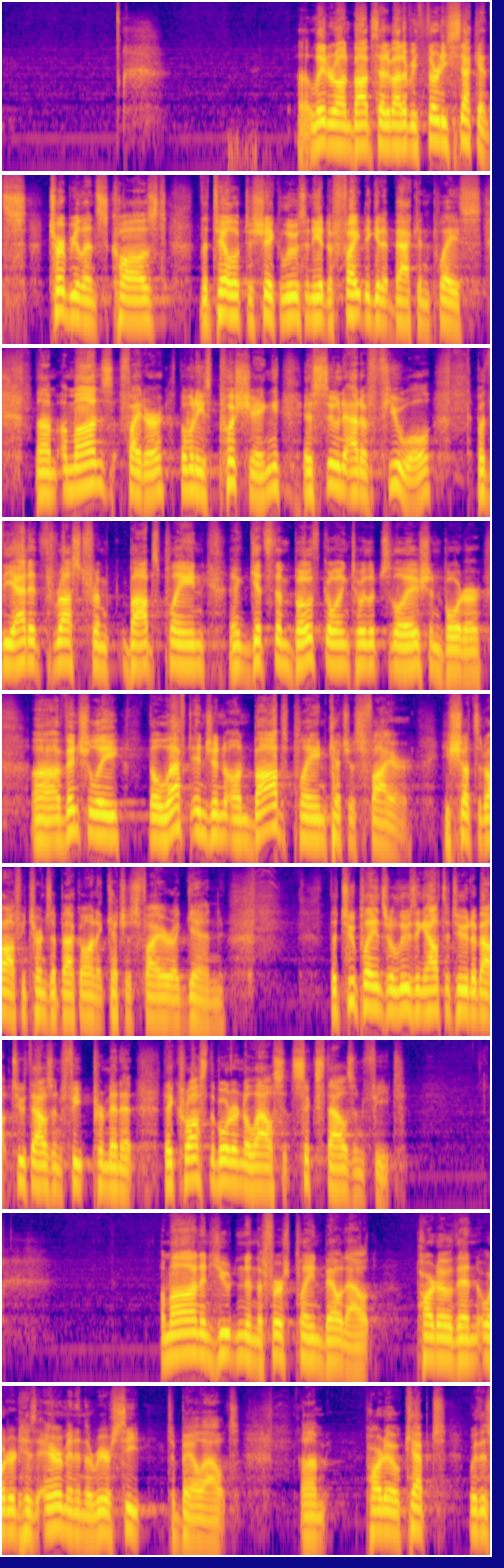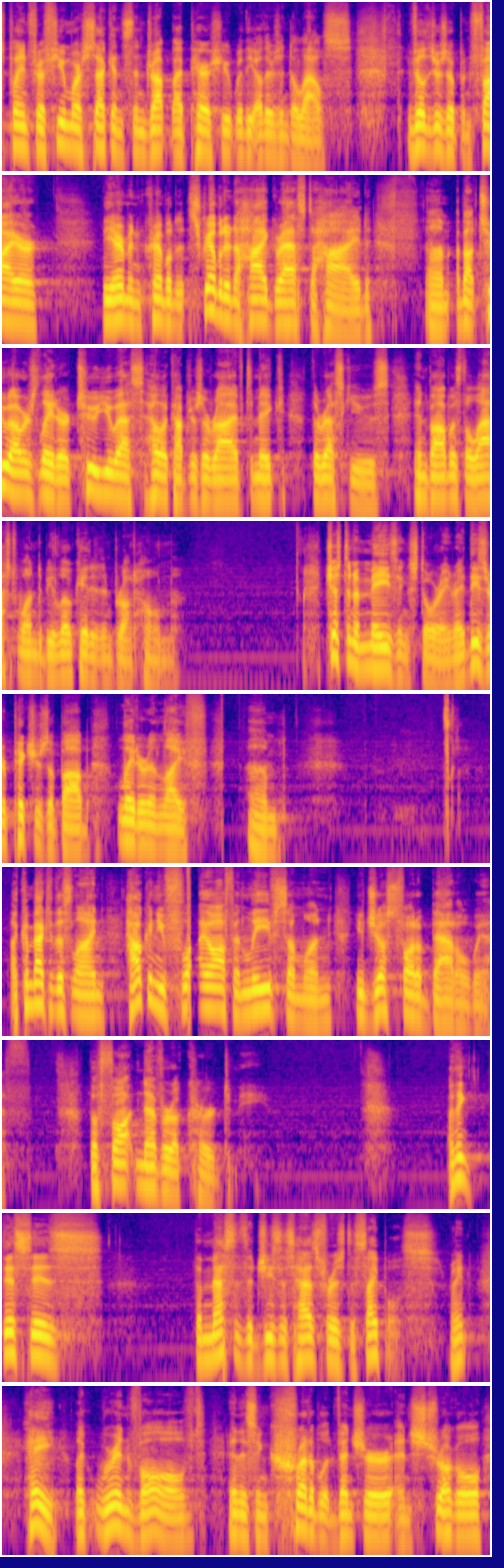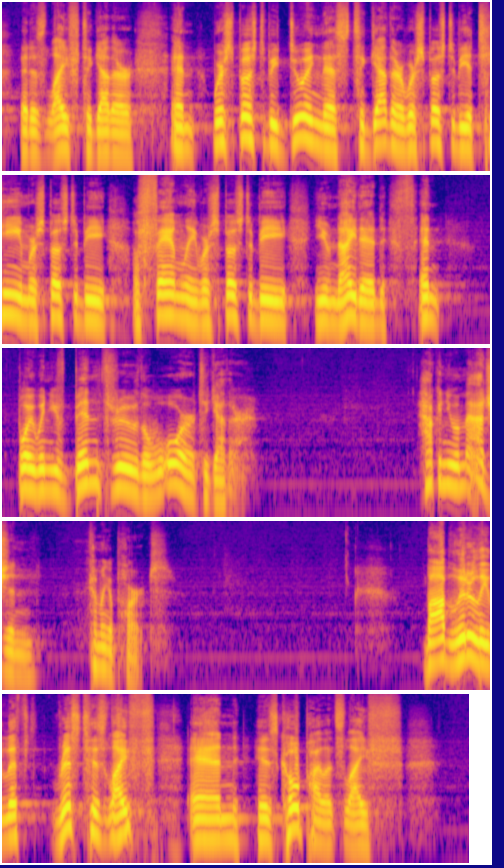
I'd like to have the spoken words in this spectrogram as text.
Uh, later on, Bob said about every 30 seconds, turbulence caused the tailhook to shake loose, and he had to fight to get it back in place. Um, Aman's fighter, the one he's pushing, is soon out of fuel, but the added thrust from Bob's plane uh, gets them both going to the Malaysian border. Uh, eventually, the left engine on Bob's plane catches fire. He shuts it off, he turns it back on, it catches fire again. The two planes are losing altitude about 2,000 feet per minute. They cross the border into Laos at 6,000 feet. Aman and Huden in the first plane bailed out. Pardo then ordered his airmen in the rear seat to bail out. Um, Pardo kept with his plane for a few more seconds, then dropped by parachute with the others into Laos. Villagers opened fire. The airmen scrambled, scrambled into high grass to hide. Um, about two hours later, two U.S. helicopters arrived to make the rescues, and Bob was the last one to be located and brought home. Just an amazing story, right? These are pictures of Bob later in life. Um, I come back to this line How can you fly off and leave someone you just fought a battle with? The thought never occurred to me. I think this is the message that Jesus has for his disciples, right? Hey, like we're involved in this incredible adventure and struggle that is life together. And we're supposed to be doing this together. We're supposed to be a team. We're supposed to be a family. We're supposed to be united. And boy, when you've been through the war together, how can you imagine coming apart? Bob literally lift, risked his life and his co pilot's life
